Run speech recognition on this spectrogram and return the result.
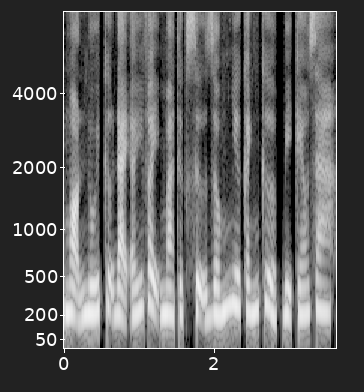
ngọn núi cự đại ấy vậy mà thực sự giống như cánh cửa bị kéo ra.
